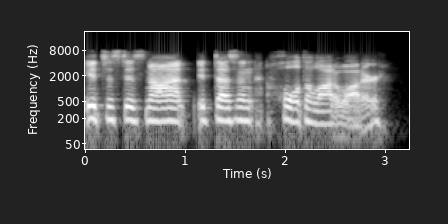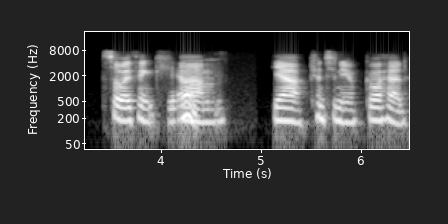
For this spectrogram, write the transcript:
it just is not it doesn't hold a lot of water. So i think yeah. um yeah, continue. Go ahead.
